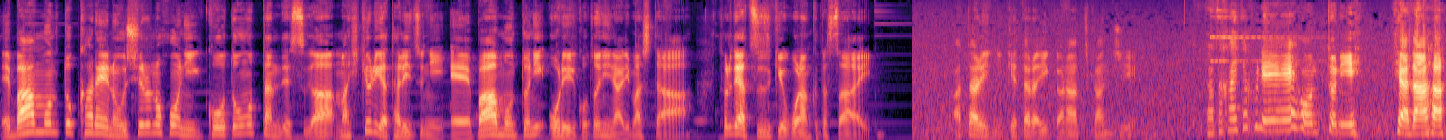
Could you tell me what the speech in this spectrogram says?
えーバーモントカレーの後ろの方に行こうと思ったんですが、まあ、飛距離が足りずに、えーバーモントに降りることになりました。それでは続きをご覧ください。あたりに行けたらいいかなって感じ。戦いたくねー、本当に。やだ。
